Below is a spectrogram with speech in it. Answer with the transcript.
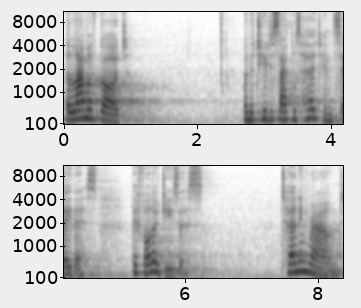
the Lamb of God. When the two disciples heard him say this, they followed Jesus. Turning round,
